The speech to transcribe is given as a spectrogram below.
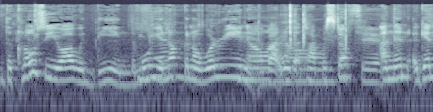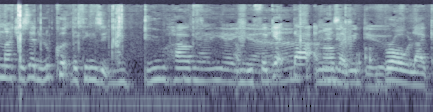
the closer you are with Deen, the more you're not gonna worry No, about I all that type of stuff. And then again, like you said, look at the things that you do have. Yeah, yeah, and we forget that, and I was like, we do. bro, like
